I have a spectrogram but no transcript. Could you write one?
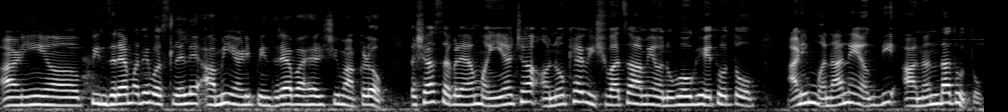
आणि पिंजऱ्यामध्ये बसलेले आम्ही आणि पिंजऱ्याबाहेरची माकडं अशा सगळ्या मैयाच्या अनोख्या विश्वाचा आम्ही अनुभव घेत होतो आणि मनाने अगदी आनंदात होतो.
